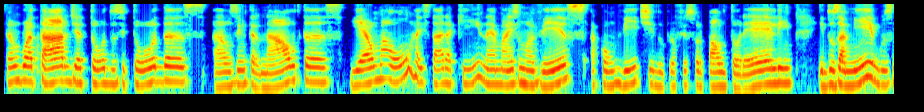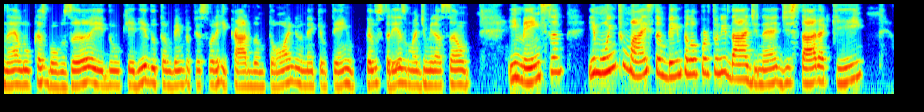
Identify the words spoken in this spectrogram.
Então, boa tarde a todos e todas, aos internautas, e é uma honra estar aqui, né, mais uma vez, a convite do professor Paulo Torelli e dos amigos, né, Lucas Bolzan e do querido também professor Ricardo Antônio, né, que eu tenho pelos três uma admiração imensa, e muito mais também pela oportunidade, né, de estar aqui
